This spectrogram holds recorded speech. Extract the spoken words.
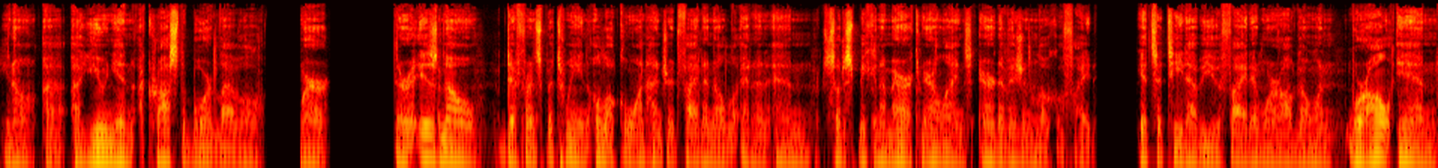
you know, a, a union across the board level where there is no difference between a local 100 fight and, a, and, and, so to speak, an American Airlines Air Division local fight. It's a TW fight, and we're all going, we're all in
